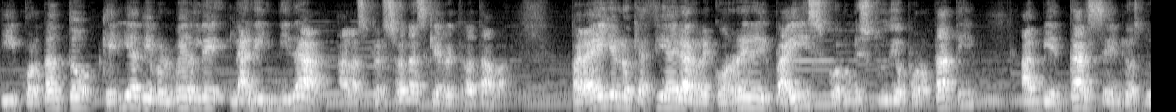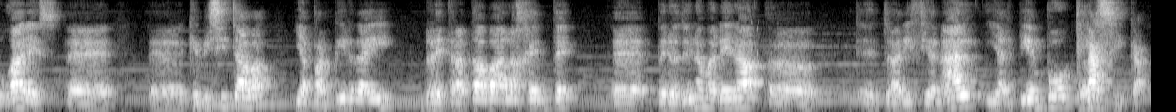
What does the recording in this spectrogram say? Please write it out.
y por tanto quería devolverle la dignidad a las personas que retrataba. Para ello lo que hacía era recorrer el país con un estudio portátil, ambientarse en los lugares eh, eh, que visitaba y a partir de ahí retrataba a la gente, pero de una manera tradicional y al tiempo clásica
